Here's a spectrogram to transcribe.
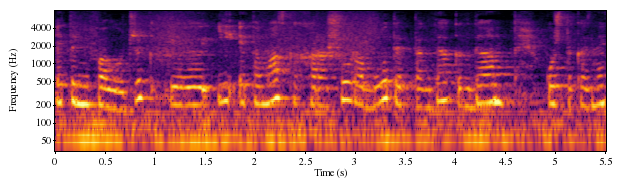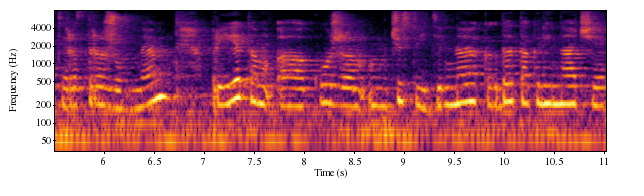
Это мифологик, э, и эта маска хорошо работает тогда, когда кожа такая, знаете, раздраженная, при этом э, кожа чувствительная, когда так или иначе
